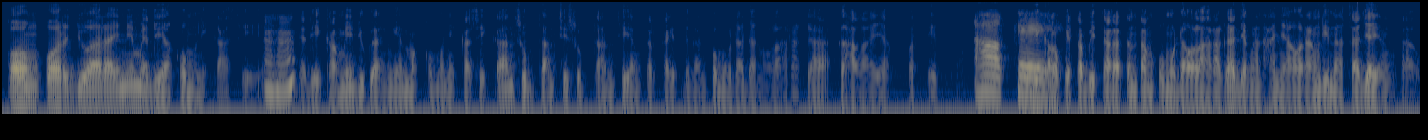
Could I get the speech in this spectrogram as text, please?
Kompor Juara ini media komunikasi. ya. Mhm. Jadi kami juga ingin mengkomunikasikan substansi-substansi yang terkait dengan pemuda dan olahraga ke halayak seperti itu. Oke. Jadi kalau kita bicara tentang pemuda olahraga jangan hanya orang dinas saja yang tahu.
